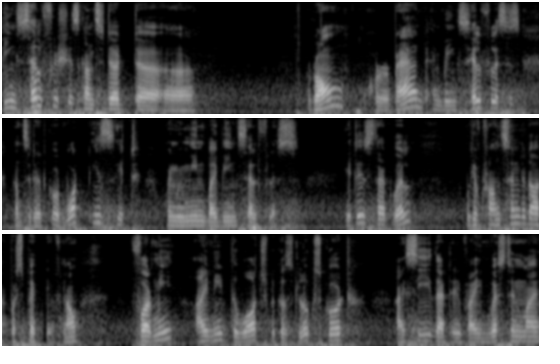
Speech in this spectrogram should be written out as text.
being selfish is considered wrong or bad and being selfless is considered good. What is it when we mean by being selfless? It is that well we have transcended our perspective. Now, for me I need the watch because it looks good. I see that if I invest in my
